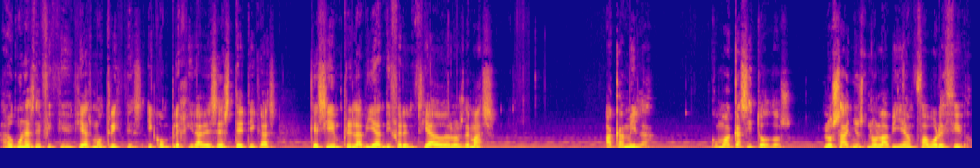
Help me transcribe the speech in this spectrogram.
algunas deficiencias motrices y complejidades estéticas que siempre la habían diferenciado de los demás. A Camila, como a casi todos, los años no la habían favorecido.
